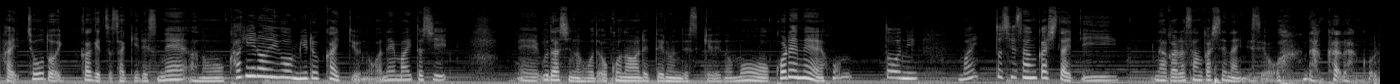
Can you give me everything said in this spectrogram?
はいちょうど1ヶ月先ですね。あの鍵ろいを見る会っていうのがね毎年、えー、宇田市の方で行われてるんですけれどもこれね本当に毎年参加したいって言いながら参加してないんですよ。だからこれ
